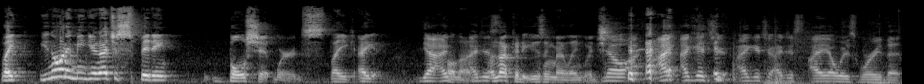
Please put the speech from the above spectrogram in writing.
like you know what I mean. You're not just spitting bullshit words. Like I, yeah, I, hold on, I just I'm not good at using my language. no, I, I, I get you. I get you. I just I always worry that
